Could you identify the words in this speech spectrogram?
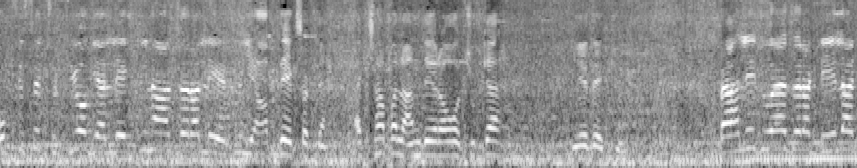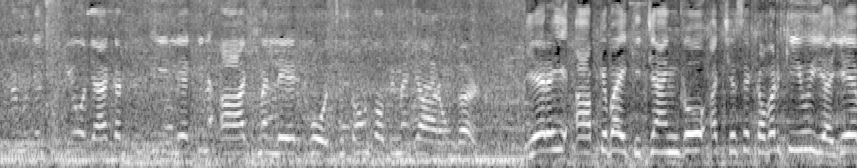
ऑफ़िस से छुट्टी हो गया, लेकिन आज ज़रा लेट हुई आप देख सकते हैं अच्छा भला अंधेरा हो चुका है। ये देखें पहले जो है ज़रा डे लाइट में मुझे छुट्टी हो जाया करती थी, लेकिन आज मैं लेट हो चुका हूँ तो अभी मैं जा रहा हूँ घर। ये रही आपके भाई की जैंगो अच्छे से कवर की हुई है, ये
